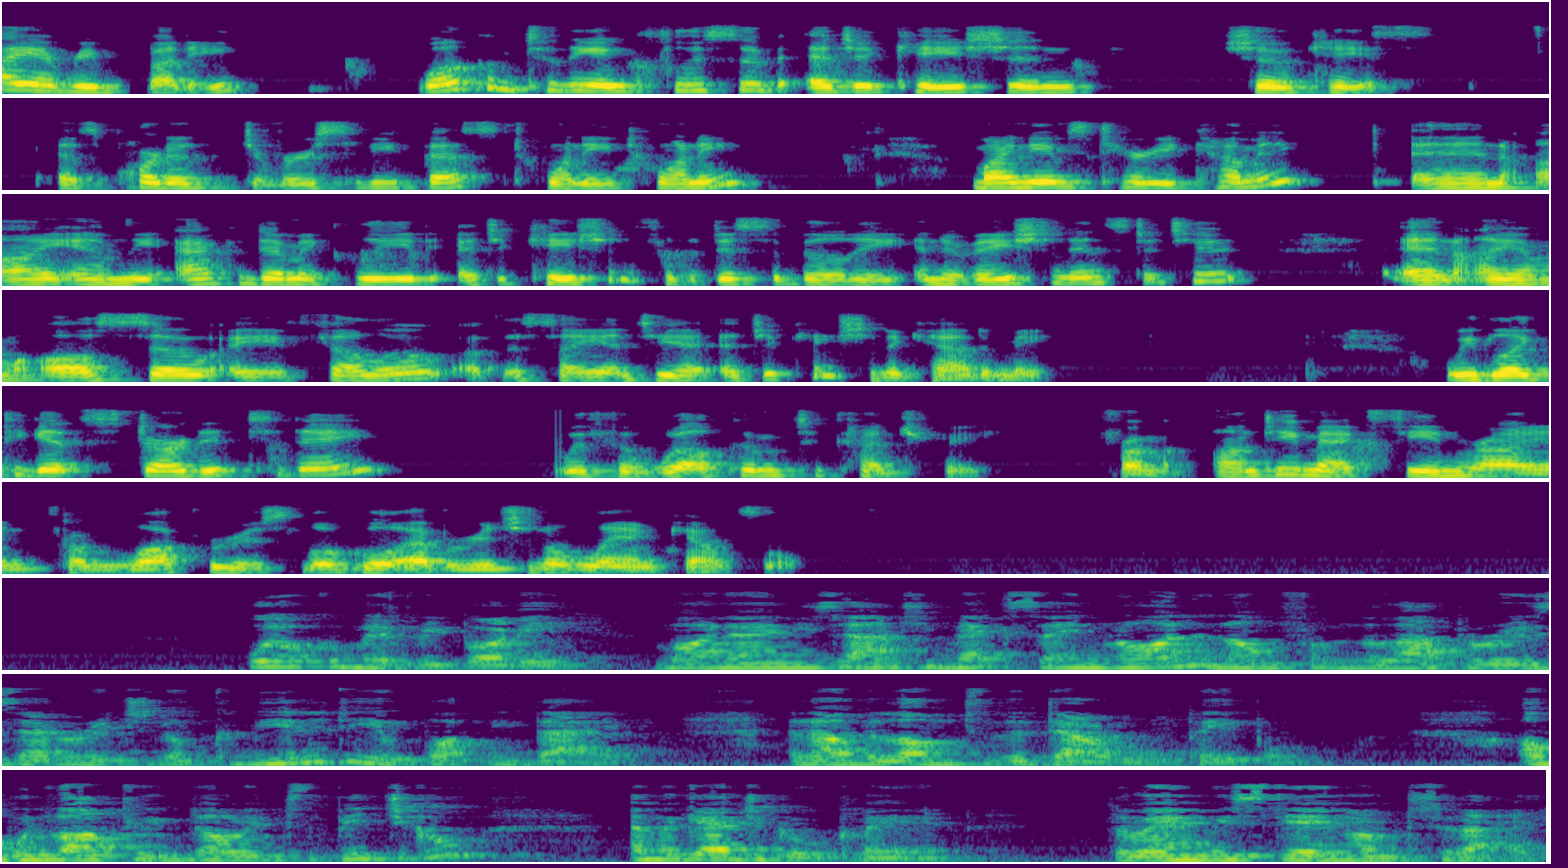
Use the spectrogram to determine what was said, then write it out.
Hi, everybody. Welcome to the Inclusive Education Showcase as part of Diversity Fest 2020. My name is Terry Cumming, and I am the Academic Lead Education for the Disability Innovation Institute, and I am also a fellow of the Scientia Education Academy. We'd like to get started today with a welcome to country from Auntie Maxine Ryan from La Perouse Local Aboriginal Land Council. Welcome everybody. My name is Auntie Maxine Ryan and I'm from the La Perouse Aboriginal community of Botany Bay and I belong to the Dharawal people. I would like to acknowledge the Bidjigal and the Gadigal clan, the land we stand on today.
